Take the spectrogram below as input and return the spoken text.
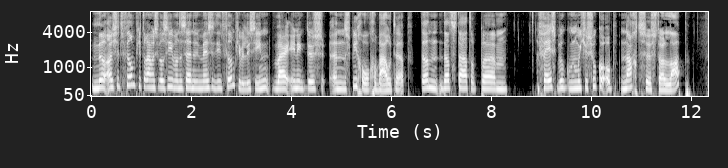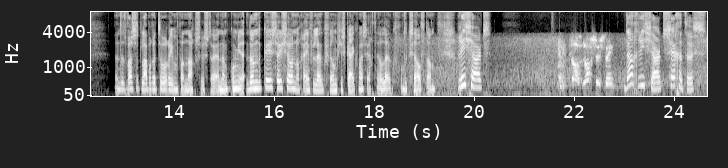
Nou, als je het filmpje trouwens wil zien... want er zijn mensen die het filmpje willen zien... waarin ik dus een spiegel gebouwd heb... dan dat staat op ehm, Facebook. Moet je zoeken op Nachtzuster Lab. En dat was het laboratorium van Nachtzuster. En dan, kom je, dan kun je sowieso nog even leuk filmpjes kijken. Is echt heel leuk, vond ik zelf dan. Richard. Dag, nachtzuster. Dag Richard, zeg het eens.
